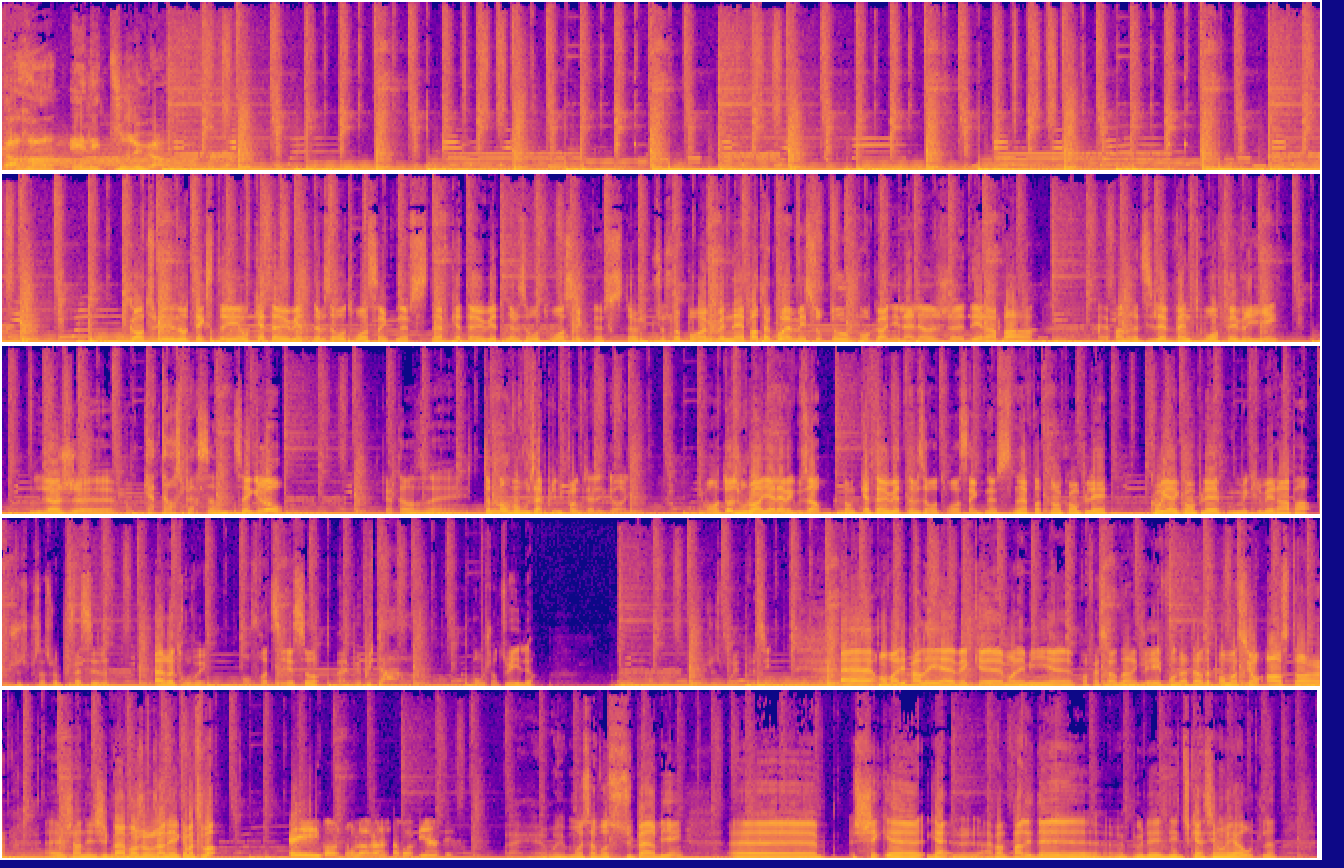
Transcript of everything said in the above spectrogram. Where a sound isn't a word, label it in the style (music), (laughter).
Laurent et les truands. Continuez de nous texter au 418-903-5969, 418-903-5969, que ce soit pour un peu n'importe quoi, mais surtout pour gagner la loge des remparts euh, vendredi le 23 février. Une loge euh, pour 14 personnes. C'est gros! 14. euh, tout le monde va vous appeler une fois que vous allez gagner. Ils vont tous vouloir y aller avec vous autres. Donc 418-903-5969, votre nom complet, courriel complet, vous m'écrivez rempart, juste pour que ça soit plus facile à retrouver. On fera tirer ça un peu plus tard. Pas aujourd'hui, là. Juste pour être précis. Euh, on va aller parler avec euh, mon ami euh, professeur d'anglais et fondateur de promotion All-Star, Jean-Yves Gilbert. Bonjour Jean-Yves, comment tu vas? Hey, bonjour Laurent, ça va bien? Euh, oui, moi, ça va super bien. Euh, je sais que, euh, euh, avant de parler de, un peu d'éducation et autres, là,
